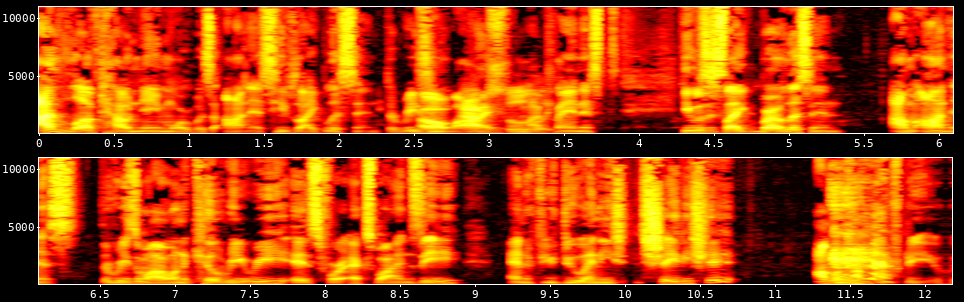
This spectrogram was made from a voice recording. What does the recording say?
I loved how Namor was honest. He was like, listen, the reason Oh, why my plan is, he was just like, bro, listen, I'm honest. The reason why I want to kill Riri is for X, Y, and Z. And if you do any shady shit, I'm gonna come after you.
